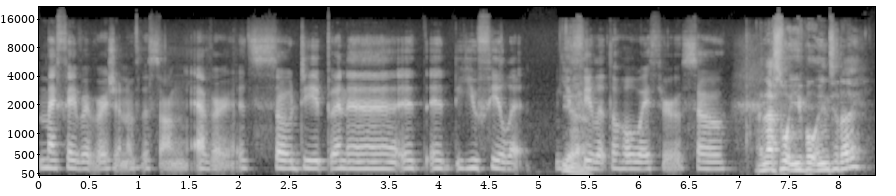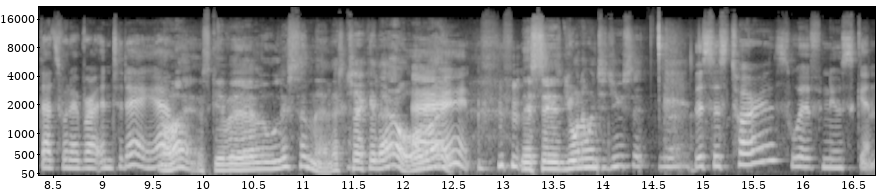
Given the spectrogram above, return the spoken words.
my favorite version of the song ever. It's so deep and uh, it it you feel it. You Yeah. feel it the whole way through. So And that's what you brought in today? that's what I brought in today. Yeah. All right, let's give it a little listen then. Let's check it out. All All right. right. this is, you want to introduce it? This is Torres with New Skin.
